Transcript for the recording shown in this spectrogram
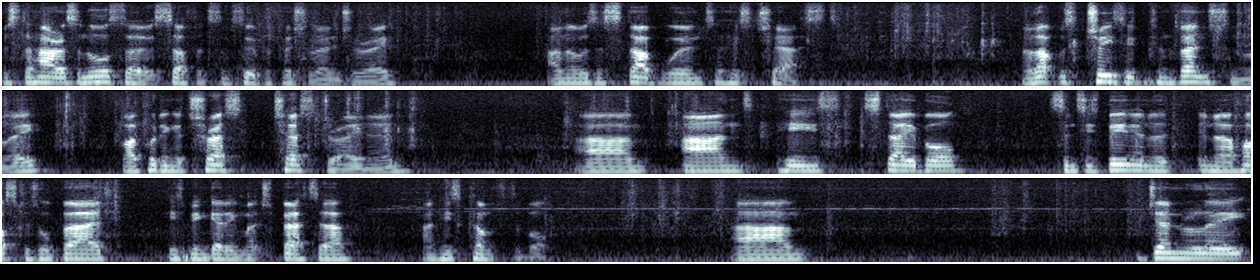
Mr. Harrison also suffered some superficial injury, and there was a stab wound to his chest. Now, that was treated conventionally by putting a chest drain in, um, and he's stable. Since he's been in a, in a hospital bed, he's been getting much better, and he's comfortable. Um, generally,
